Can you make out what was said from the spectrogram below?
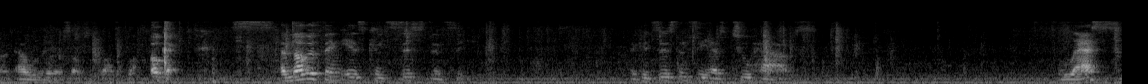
on elevate ourselves to blah blah blah. Okay. Another thing is consistency. And consistency has two halves. Less.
